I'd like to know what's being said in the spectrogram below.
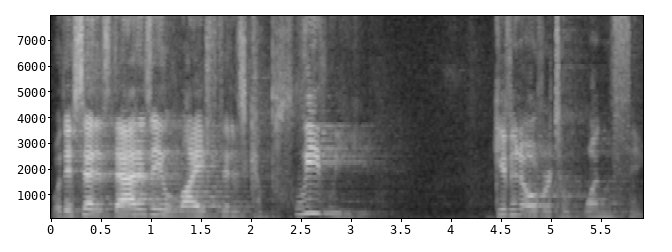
What they've said is that is a life that is completely given over to one thing.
